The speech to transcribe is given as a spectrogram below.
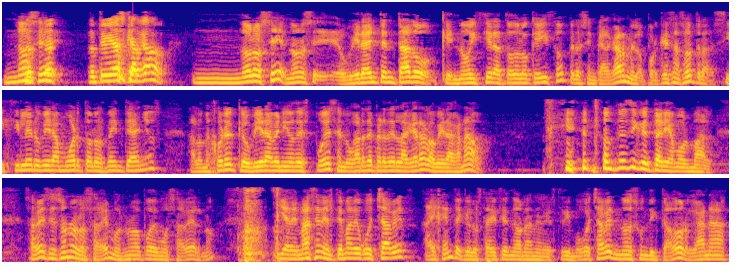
No sé, no te hubieras cargado. No lo sé, no lo sé. Hubiera intentado que no hiciera todo lo que hizo, pero sin cargármelo, porque esa es otra. Si Hitler hubiera muerto a los 20 años, a lo mejor el que hubiera venido después, en lugar de perder la guerra, lo hubiera ganado. Entonces sí que estaríamos mal. ¿Sabes? Eso no lo sabemos, no lo podemos saber, ¿no? Y además en el tema de Hugo Chávez, hay gente que lo está diciendo ahora en el stream. Hugo Chávez no es un dictador, gana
